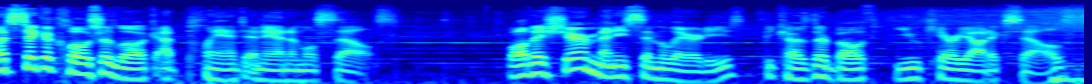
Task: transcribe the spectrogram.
Let's take a closer look at plant and animal cells. While they share many similarities because they're both eukaryotic cells,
